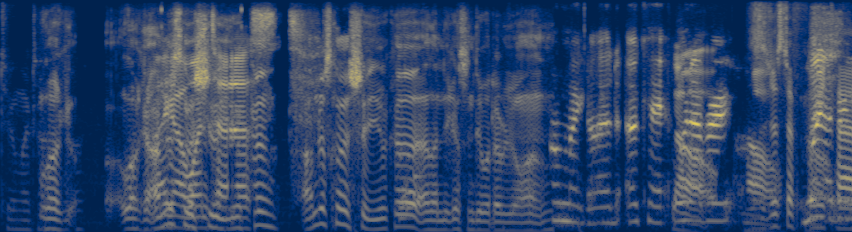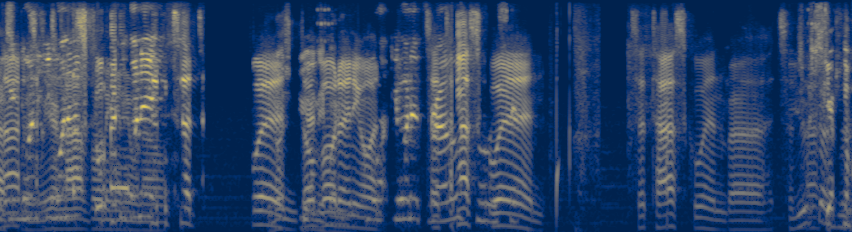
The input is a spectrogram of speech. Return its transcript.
Two more times. Look, look. I I'm just gonna one shoot Yuka. I'm just gonna shoot Yuka, and then you guys can do whatever you want. Oh my god. Okay, No. whatever. This is just a free Whatever, task. you wanna- we you are wanna not split- voting you anyone wanna- else. It's a task Don't win. Don't vote anyone. You want to It's a task Oh, win. It's a task win, bruh. It's a You task Skip them.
